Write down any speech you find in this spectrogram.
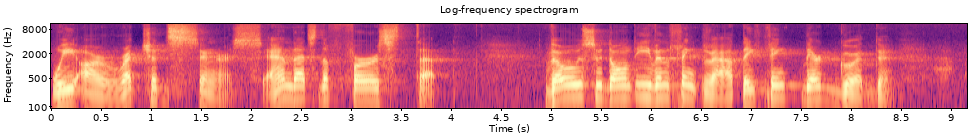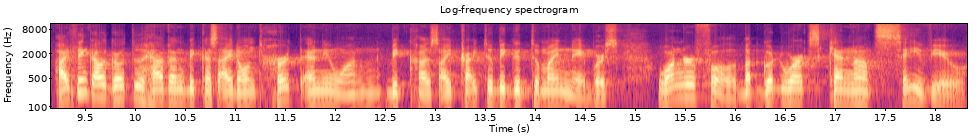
We are wretched sinners. And that's the first step those who don't even think that, they think they're good. I think I'll go to heaven because I don't hurt anyone, because I try to be good to my neighbors. Wonderful, but good works cannot save you.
